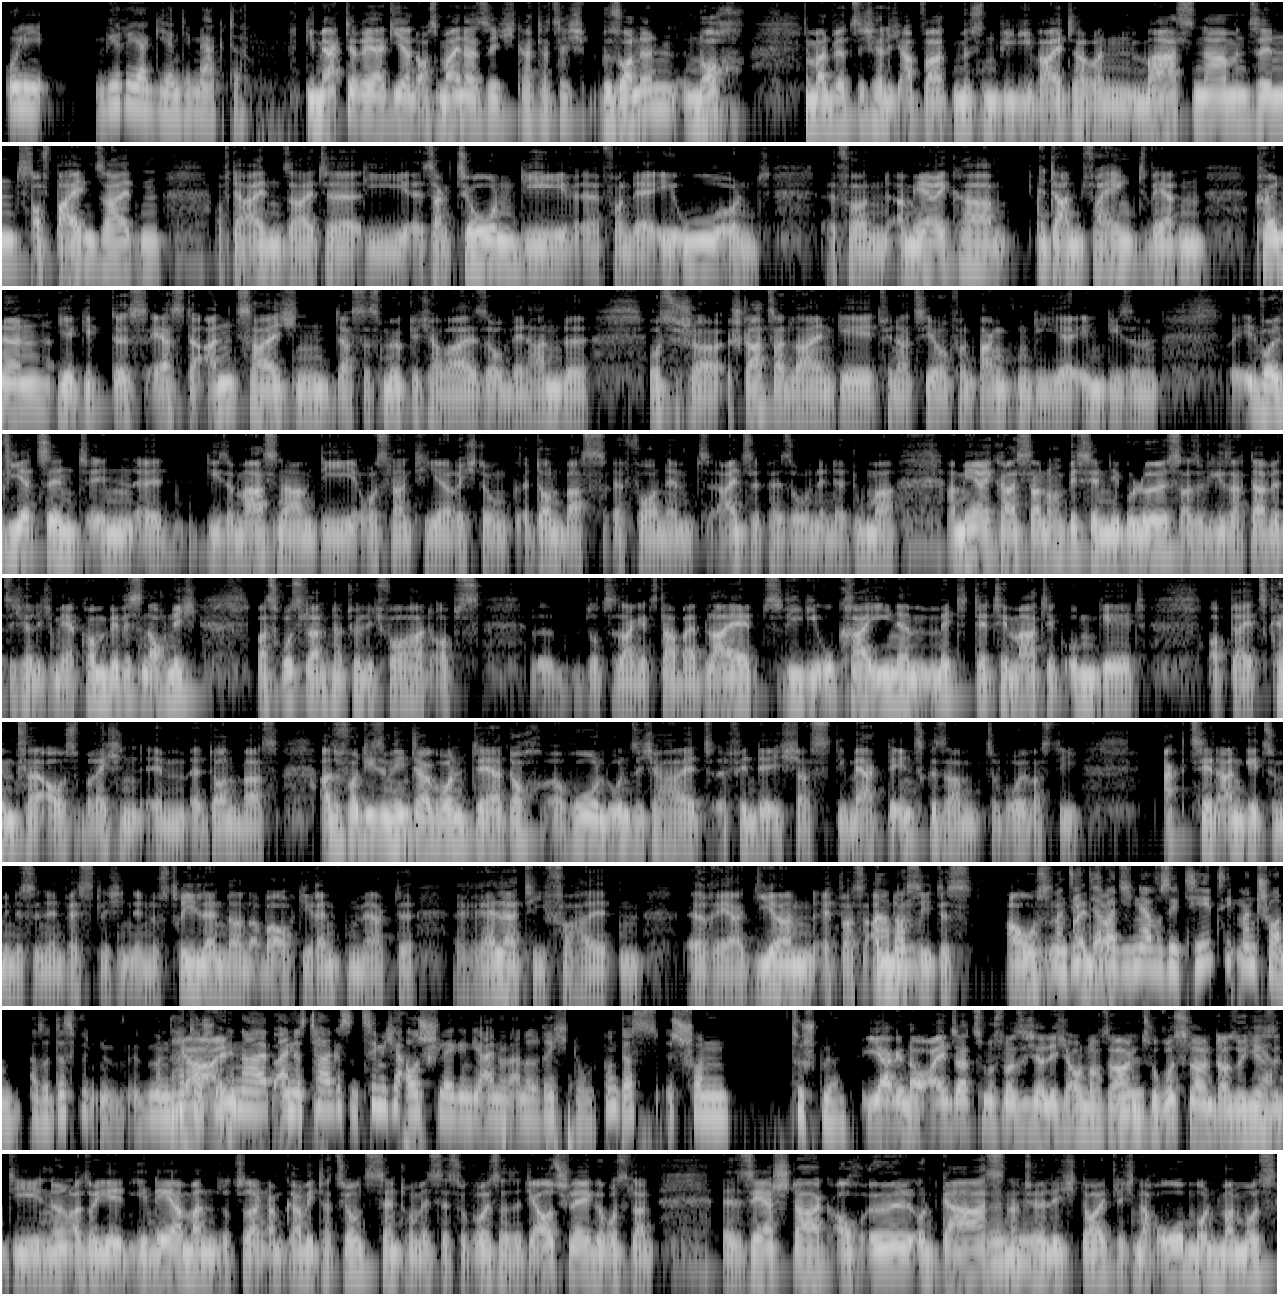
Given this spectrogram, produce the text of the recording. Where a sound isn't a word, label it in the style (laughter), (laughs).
Uli, wie reagieren die Märkte? Die Märkte reagieren aus meiner Sicht tatsächlich besonnen noch. Man wird sicherlich abwarten müssen, wie die weiteren Maßnahmen sind auf beiden Seiten. Auf der einen Seite die Sanktionen, die äh, von der EU und äh, von Amerika dann verhängt werden können. Hier gibt es erste Anzeichen, dass es möglicherweise um den Handel russischer Staatsanleihen geht, Finanzierung von Banken, die hier in diesem involviert sind in äh, diese Maßnahmen, die Russland hier Richtung Donbass äh, vornimmt, Einzelpersonen in der Duma. Amerika ist da noch ein bisschen nebulös, also wie gesagt, da wird sicherlich mehr kommen. Wir wissen auch nicht, was Russland natürlich vorhat, ob es äh, sozusagen jetzt dabei bleibt, wie die Ukraine mit der Thematik umgeht, ob da jetzt Kämpfe ausbrechen im Donbass. Also vor diesem Hintergrund der doch hohen Unsicherheit finde ich, dass die Märkte insgesamt, sowohl was die Aktien angeht, zumindest in den westlichen Industrieländern, aber auch die Rentenmärkte relativ verhalten äh, reagieren. Etwas anders aber sieht es aus. Man sieht aber die Nervosität sieht man schon. Also das wird, man hat ja, ja schon ein, innerhalb eines Tages ziemliche Ausschläge in die eine oder andere Richtung. Und das ist schon zu spüren. Ja, genau. Ein Satz muss man sicherlich auch noch sagen mhm. zu Russland. Also hier ja. sind die, ne, also je, je näher man sozusagen am Gravitationszentrum ist, desto größer sind die Ausschläge. Russland äh, sehr stark, auch Öl und Gas mhm. natürlich deutlich nach oben und man muss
